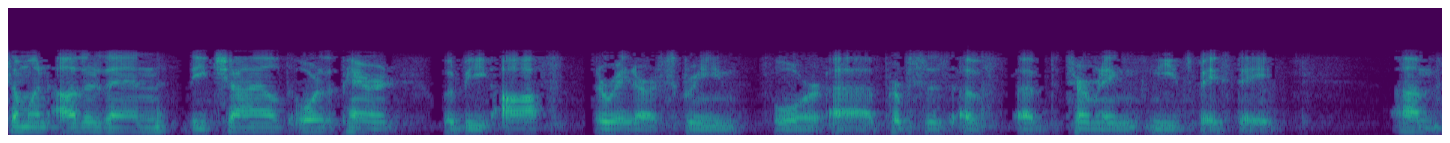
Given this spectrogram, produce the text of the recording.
someone other than the child or the parent would be off the radar screen for uh, purposes of, of, determining needs-based aid. Um,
